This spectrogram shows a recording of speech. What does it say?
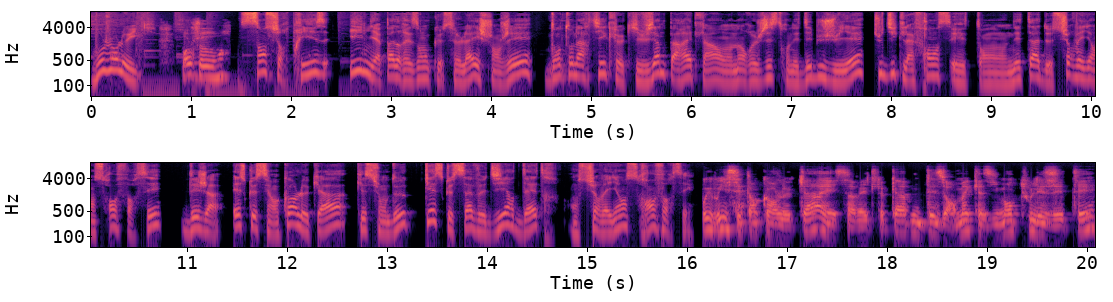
Bonjour Loïc. Bonjour. Sans surprise, il n'y a pas de raison que cela ait changé. Dans ton article qui vient de paraître là, on enregistre, on est début juillet, tu dis que la France est en état de surveillance renforcée. Déjà, est-ce que c'est encore le cas? Question 2, qu'est-ce que ça veut dire d'être en surveillance renforcée? Oui, oui, c'est encore le cas et ça va être le cas désormais quasiment tous les étés.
